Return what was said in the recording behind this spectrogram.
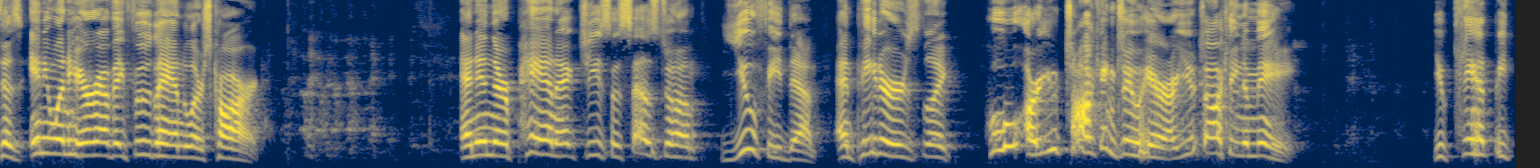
does anyone here have a food handler's card? and in their panic, Jesus says to them, You feed them. And Peter's like, Who are you talking to here? Are you talking to me? You can't be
